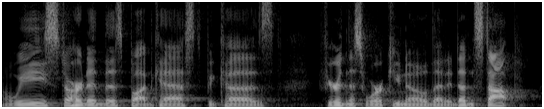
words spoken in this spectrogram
we started this podcast because if you're in this work, you know that it doesn't stop.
